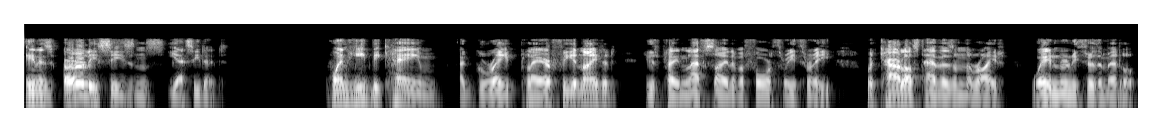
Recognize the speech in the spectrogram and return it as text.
In his early seasons, yes, he did. When he became a great player for United, he was playing left side of a 4 3 3 with Carlos Tevez on the right, Wayne Rooney through the middle,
